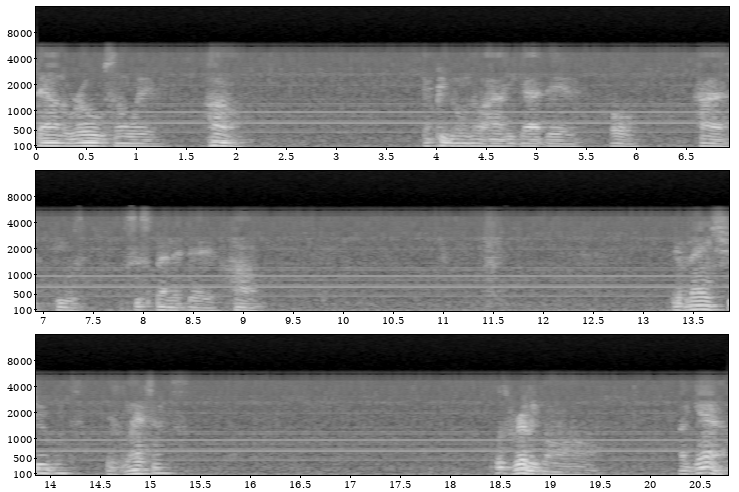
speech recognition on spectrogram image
down the road somewhere, hung. And people don't know how he got there or how he was suspended there, hung. If it ain't shootings, it's lynchings. What's really going on? Again,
